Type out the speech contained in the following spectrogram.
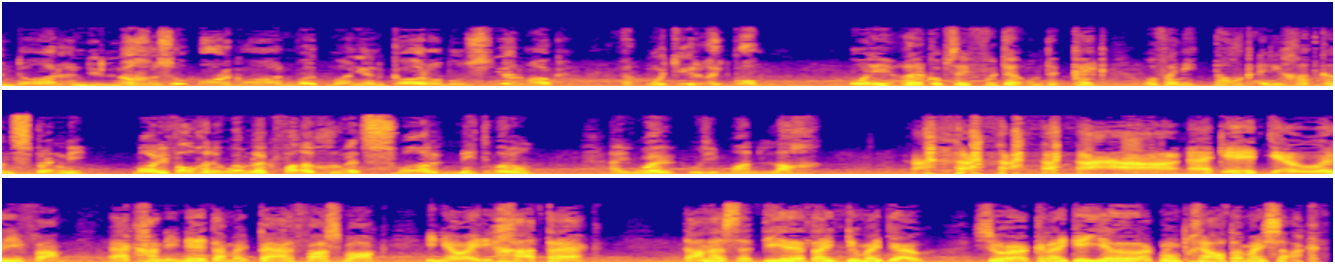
en daar in die lug is 'n orkaan wat my en Karel wil seermaak. Ek moet hier uitkom. Ollie hurk op sy voete om te kyk of hy nie dalk uit die gat kan spring nie. Maar die volgende oomblik val 'n groot swaar net oor hom. Hy hoor hoe die man lag. ek het jou olifant. Ek gaan die net aan my perd vasmaak en jou uit die gat trek. Dan is dit dieretuin toe met jou. So kry ek 'n hele klomp geld in my sak.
